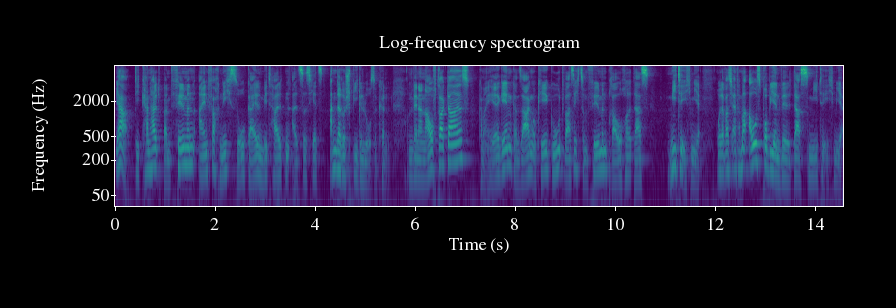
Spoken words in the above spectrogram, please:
ja, die kann halt beim Filmen einfach nicht so geil mithalten, als es jetzt andere Spiegellose können. Und wenn ein Auftrag da ist, kann man hergehen, kann sagen, okay, gut, was ich zum Filmen brauche, das miete ich mir. Oder was ich einfach mal ausprobieren will, das miete ich mir.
